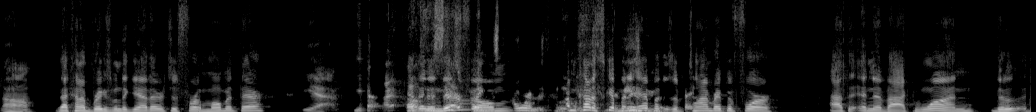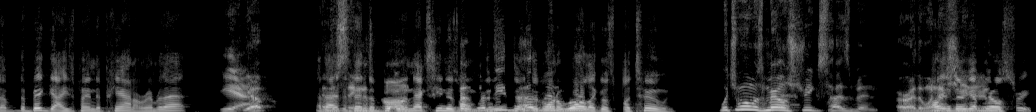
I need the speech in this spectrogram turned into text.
Uh huh. That kind of brings them together just for a moment there. Yeah. Yeah, I, I And was then in gonna this say, I really film, scorn this I'm kind of skipping ahead, but is there's a time right before, at the end of Act One, the the, the big guy he's playing the piano. Remember that? Yeah. Yep. And, And that, singing then the the, the next scene is when was they're, the they're- they're going to war like it was platoon. Which one was Meryl Streep's husband, or the one Oh, that they got ended up- Meryl Streep.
